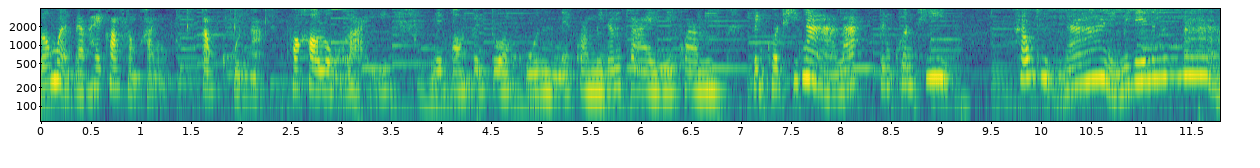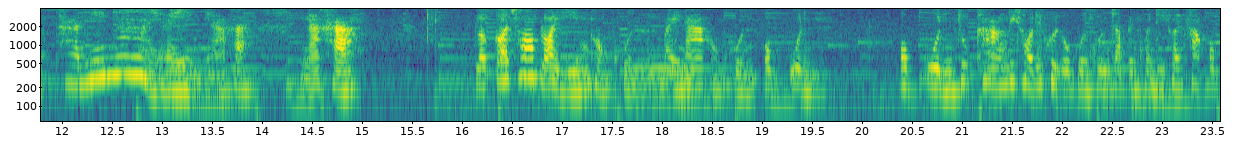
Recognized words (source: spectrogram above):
ก็เหมือนแบบให้ความสำคัญกับคุณอะเพราะเขาหลงไหล ในความเป็นตัวคุณ ในความมีน้ำใจ ในความเป็นคนที่น่ารัก เป็นคนที่เข้าถึงได้ไม่ได้เรื่องมากทานง่าย ๆ อะไรอย่างเงี้ยค่ะนะคะ แล้วก็ชอบรอยยิ้มของคุณใบหน้าของคุณอบอุ่น อบอุ่นทุกครั้งที่เขาได้คุยกับคุณ คุณจะเป็นคนที่ค่อนข้างอบ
